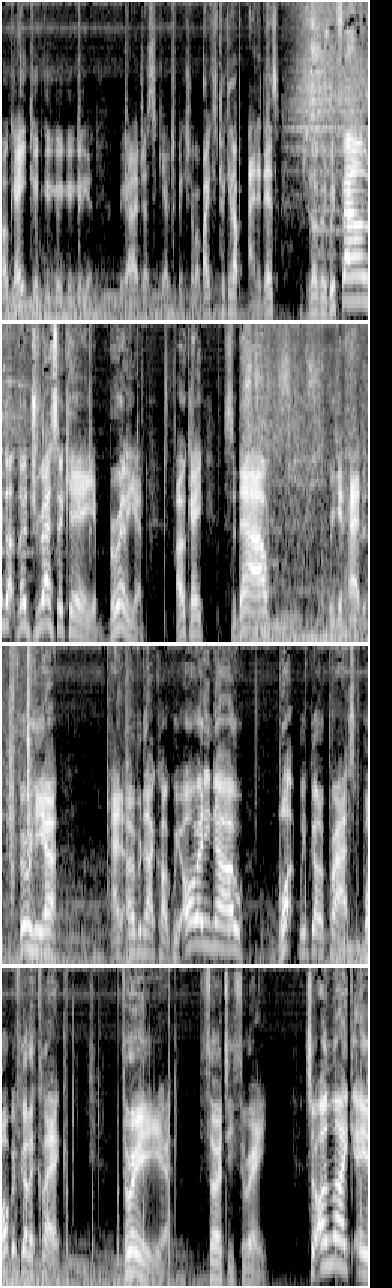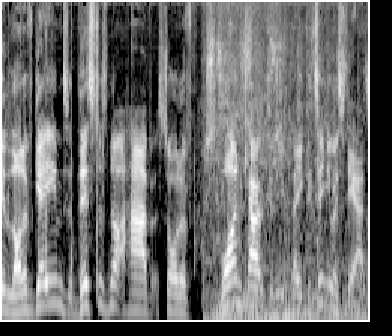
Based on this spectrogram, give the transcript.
Okay, good, good, good, good, good, good. We got a dresser key. I have to make sure my bike's picking up, and it is, which is all good. We found the dresser key. Brilliant. Okay, so now we can head through here and over to that clock. We already know what we've got to press, what we've got to click. 333. So unlike a lot of games, this does not have sort of one character that you play continuously as.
